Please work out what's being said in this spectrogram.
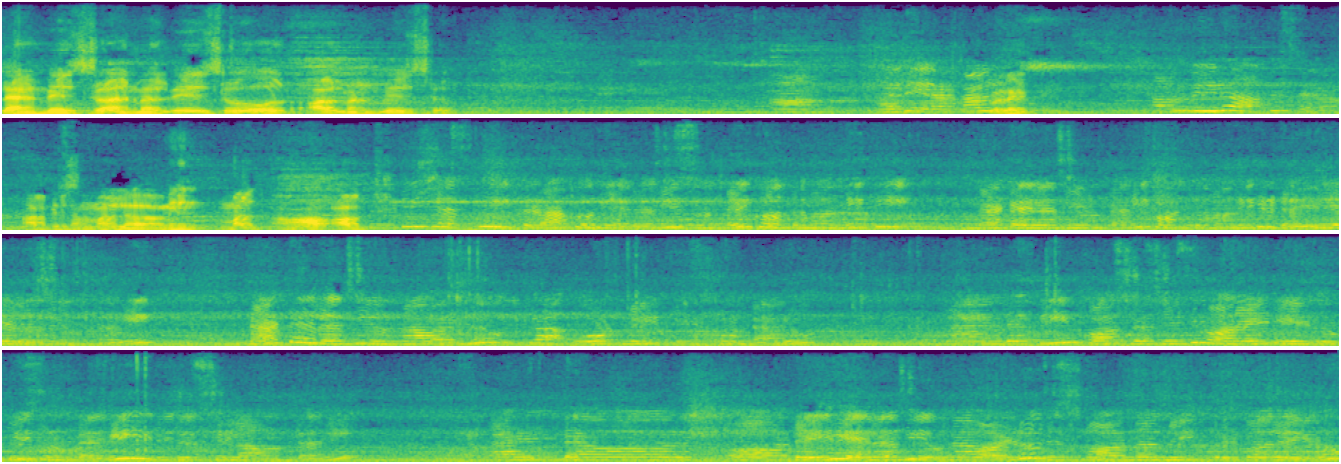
plant based animal based almond based ఆపేసాం మళ్ళీ ఐ మీన్ బ్రిటిషర్స్కి ఇక్కడ కొన్ని ఎలర్జీస్ ఉంటాయి. కొంతమందికి నట్ ఎలర్జీ ఉంటుంది కొంతమందికి డైరీ ఎలర్జీ ఉంటుంది. నట్ ఎలర్జీ ఉన్న వాళ్ళు ఇట్లా ఓట్ మిల్క్ తీసుకుంటారు. అండ్ దీని కాస్ట్ వచ్చేసి వన్ ఎయిటీ ఎయిట్ రూపీస్ ఉంటుంది. ఇది జస్ట్ ఇలా ఉంటుంది. అండ్ డైలీ ఎనర్జీ ఉన్న వాళ్ళు జస్ట్ నార్మల్ మిల్క్ ప్రిపేర్ చేయరు.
